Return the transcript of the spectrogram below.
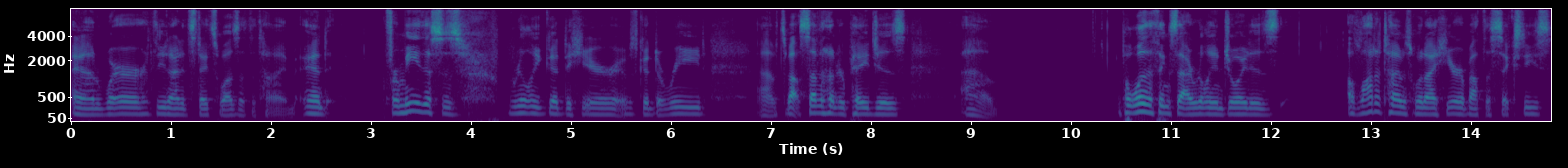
and where the United States was at the time. And for me, this is really good to hear. It was good to read. Uh, it's about 700 pages. Um, but one of the things that I really enjoyed is a lot of times when I hear about the 60s,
